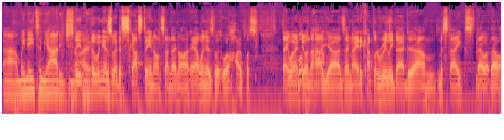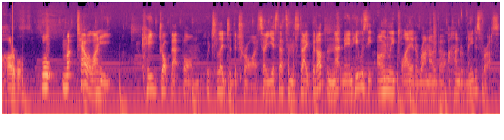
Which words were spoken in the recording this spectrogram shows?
Um, we need some yardage. So. The, the wingers were disgusting on Sunday night. Our wingers were, were hopeless. They weren't What- doing the hard yards. They made a couple of really bad um, mistakes. They were they were horrible. Well, Ma- Taulagi, he dropped that bomb, which led to the try. So, yes, that's a mistake. But other than that, man, he was the only player to run over 100 metres for us.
